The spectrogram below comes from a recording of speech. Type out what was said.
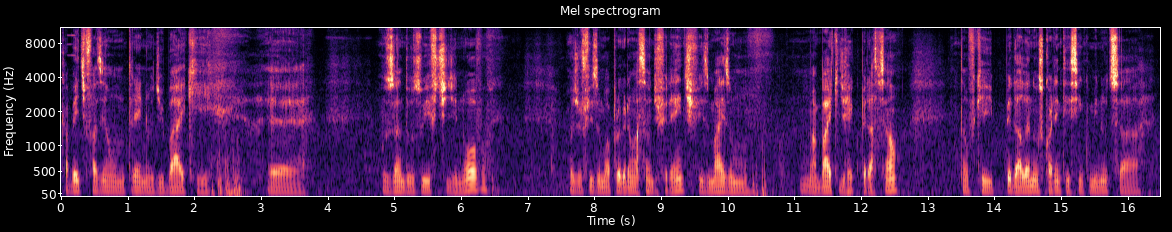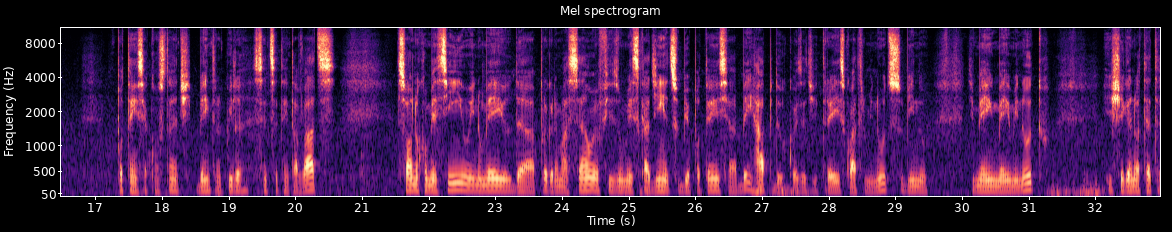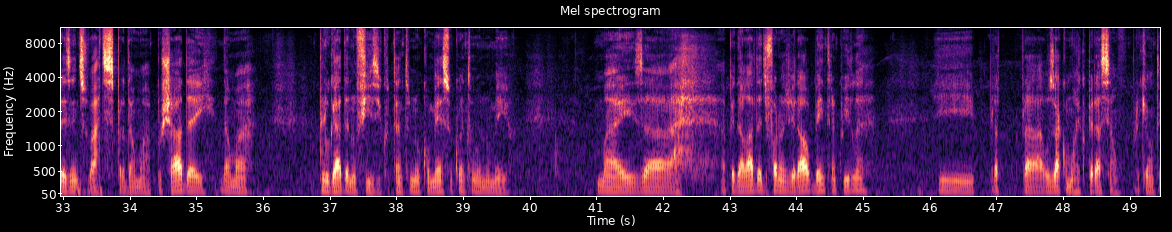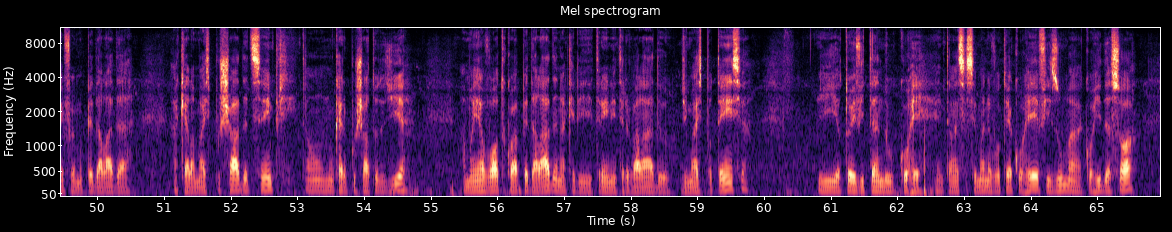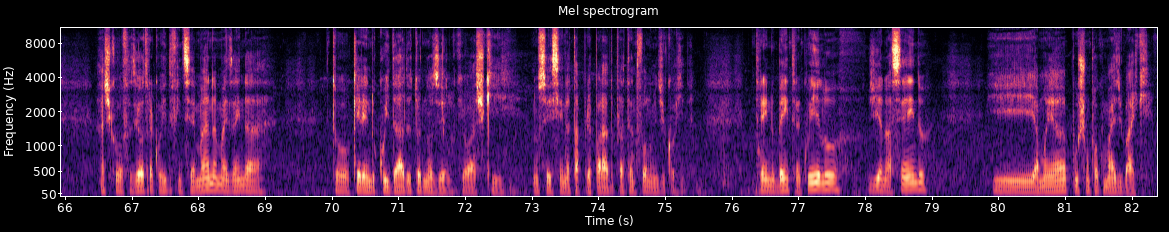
Acabei de fazer um treino de bike é, usando o Swift de novo. Hoje eu fiz uma programação diferente, fiz mais um, uma bike de recuperação. Então fiquei pedalando uns 45 minutos a potência constante, bem tranquila, 170 watts. Só no comecinho e no meio da programação eu fiz uma escadinha de subir a potência bem rápido, coisa de 3, 4 minutos, subindo de meio em meio minuto e chegando até 300 watts para dar uma puxada e dar uma plugada no físico, tanto no começo quanto no meio. Mas a, a pedalada de forma geral bem tranquila e para usar como recuperação, porque ontem foi uma pedalada aquela mais puxada de sempre, então não quero puxar todo dia. Amanhã eu volto com a pedalada naquele treino intervalado de mais potência e eu estou evitando correr. Então essa semana eu voltei a correr, fiz uma corrida só. Acho que vou fazer outra corrida no fim de semana, mas ainda estou querendo cuidar do tornozelo, que eu acho que não sei se ainda está preparado para tanto volume de corrida. Treino bem tranquilo, dia nascendo e amanhã puxo um pouco mais de bike.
